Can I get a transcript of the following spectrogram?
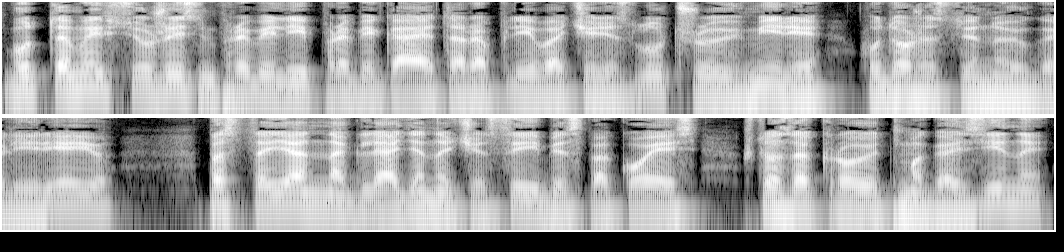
будто мы всю жизнь провели, пробегая торопливо через лучшую в мире художественную галерею, постоянно глядя на часы и беспокоясь, что закроют магазины,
